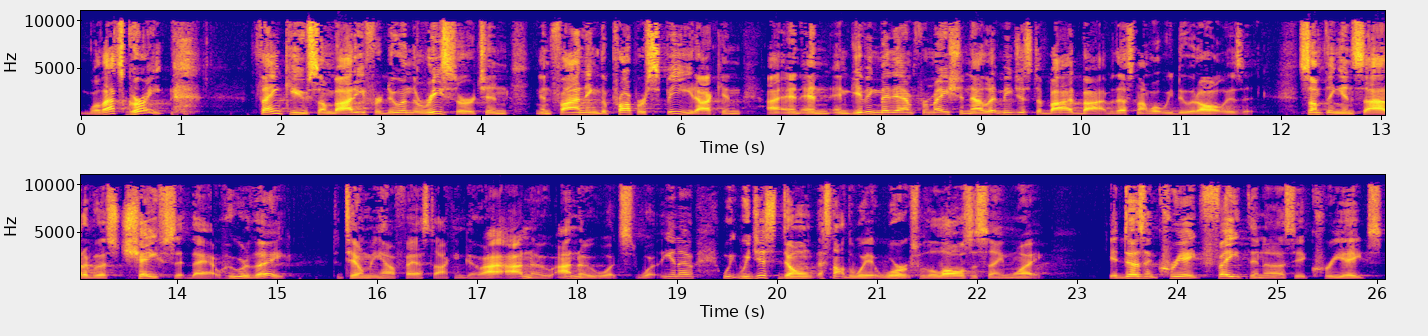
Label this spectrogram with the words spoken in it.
well, that's great. Thank you, somebody, for doing the research and, and finding the proper speed I can, and, and, and giving me that information. Now let me just abide by it. But that's not what we do at all, is it? Something inside of us chafes at that. Who are they to tell me how fast I can go? I, I know, I know what's, what, you know, we, we just don't, that's not the way it works. Well, the law's the same way. It doesn't create faith in us, it creates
